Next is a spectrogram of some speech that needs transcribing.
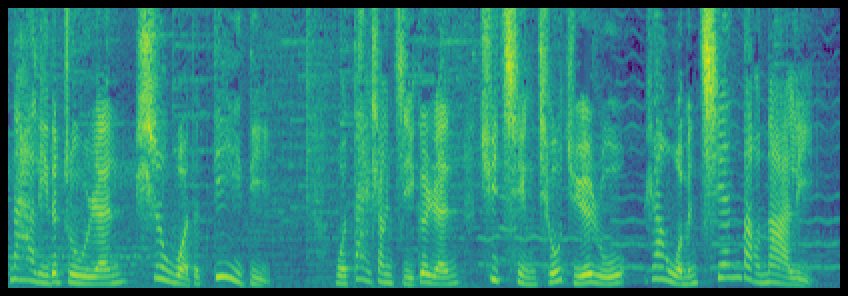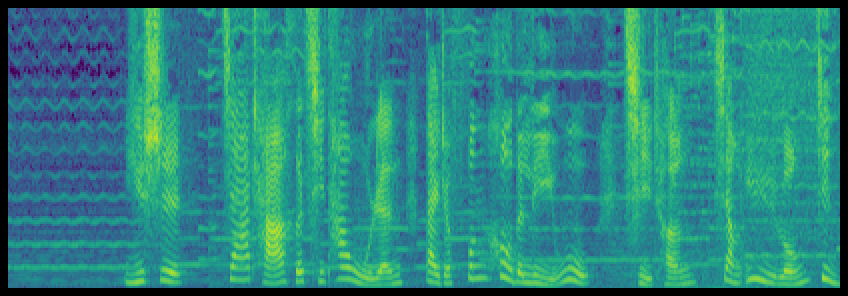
那里的主人是我的弟弟。我带上几个人去请求觉如，让我们迁到那里。”于是，迦查和其他五人带着丰厚的礼物启程向玉龙进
